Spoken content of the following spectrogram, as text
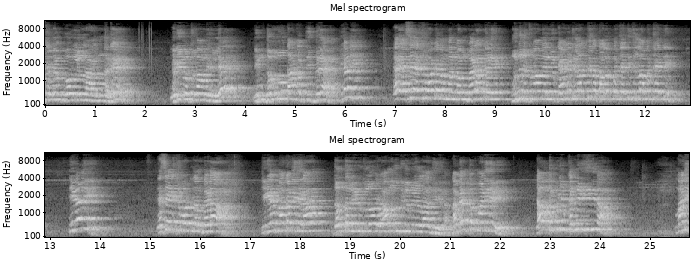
ಕ್ಷಮೆ ಹೋಗ್ಲಿಲ್ಲ ಅಂದರೆ ನಡೆಯುವ ಚುನಾವಣೆಯಲ್ಲಿ ನಿಮ್ ದಮ್ಮು ತಾಕತ್ತಿದ್ರೆ ಹೇಳಿ. ನಮ್ಗೆ ಬೇಡ ಅಂತ ಹೇಳಿ ಮುಂದಿನ ಚುನಾವಣೆಯಲ್ಲಿ ನೀವು ಕ್ಯಾಂಡಿಡೇಟ್ ಆಗ್ತೀರಾ ತಾಲೂಕ್ ಪಂಚಾಯತಿ, ಜಿಲ್ಲಾ ಪಂಚಾಯತಿ. ನೀವು ಹೇಳಿ. ಎಸ್ ಸಿ ಎಸ್ ಓಟ್ ನಮ್ಗೆ ಬೇಡ. ಈಗ ಏನ್ ಮಾತಾಡಿದ್ದೀರಾ ದತ್ತಲ್ಲಿ ಹಿಡಿದು ಯಾವ ತಿಳಿದು ಬೀಳಲ್ಲ ಅಂದಿದ್ದೀರಾ? ನಾವೇನ್ ತಪ್ಪು ಮಾಡಿದೀವಿ ಯಾವ ತಪ್ಪು ನೀವು ಕಂಡುಹಿಡಿದಿದ್ದೀರಾ ಮಾಡಿ.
